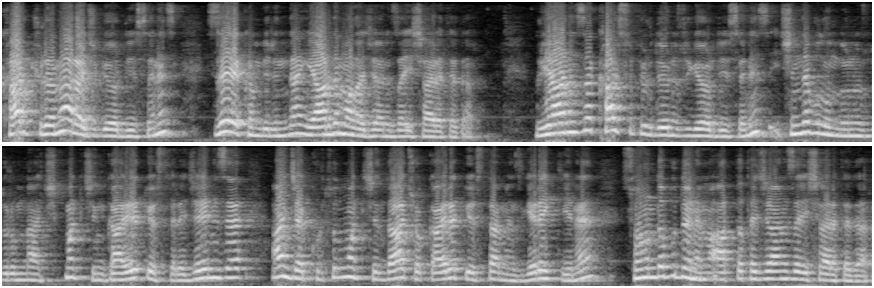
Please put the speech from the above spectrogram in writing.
kar küreme aracı gördüyseniz size yakın birinden yardım alacağınıza işaret eder. Rüyanızda kar süpürdüğünüzü gördüyseniz içinde bulunduğunuz durumdan çıkmak için gayret göstereceğinize ancak kurtulmak için daha çok gayret göstermeniz gerektiğine sonunda bu dönemi atlatacağınıza işaret eder.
